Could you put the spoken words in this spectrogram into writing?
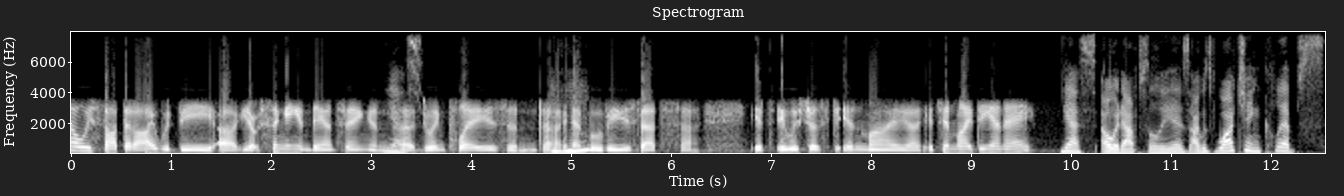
always thought that I would be, uh, you know, singing and dancing and Yes. uh, doing plays and uh, Mhm. and movies. That's uh, it's it was just in my uh, it's in my DNA. Yes. Oh, it absolutely is. I was watching clips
